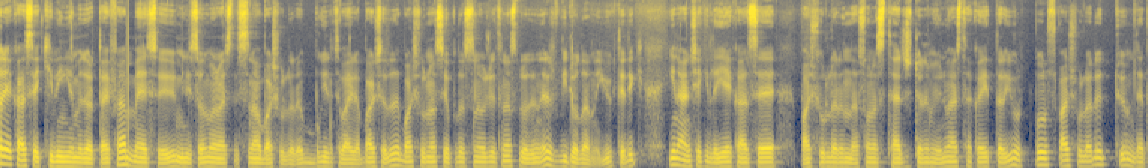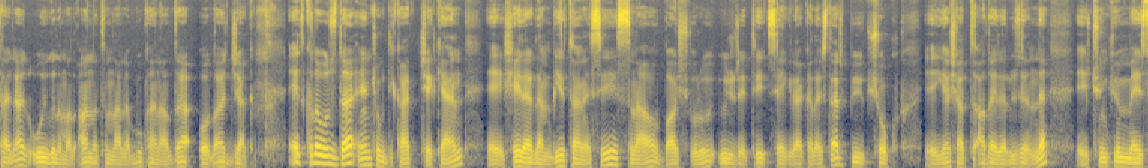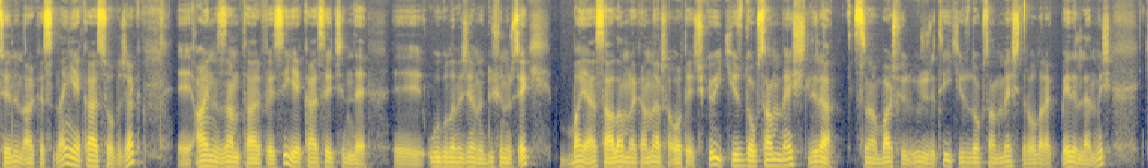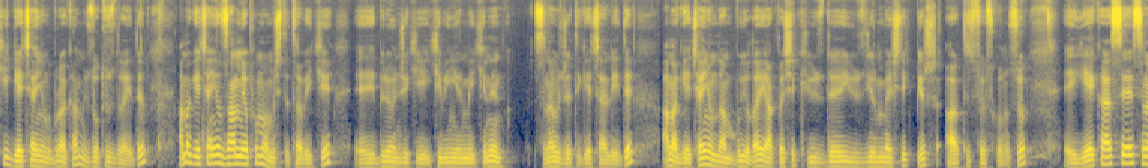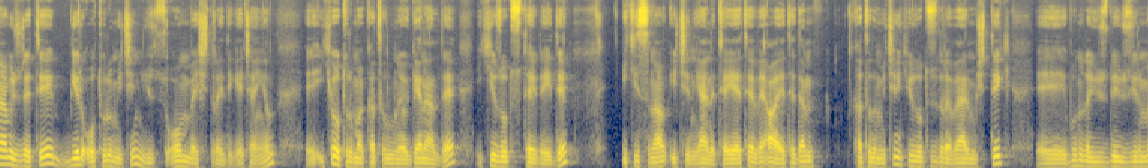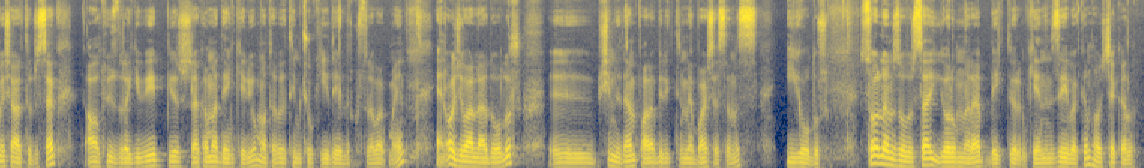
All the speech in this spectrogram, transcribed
YKS 2024 tayfa MSU Milli Savunma Üniversitesi sınav başvuruları bugün itibariyle başladı. Başvuru nasıl yapılır, sınav ücreti nasıl ödenir videolarını yükledik. Yine aynı şekilde YKS başvurularında sonrası tercih dönemi, üniversite kayıtları, yurt, burs başvuruları tüm detaylar uygulamalı anlatımlarla bu kanalda olacak. Evet kılavuzda en çok dikkat çeken şeylerden bir tanesi sınav başvuru ücreti sevgili arkadaşlar. Büyük çok e, yaşattı adaylar üzerinde. E, çünkü MSÜ'nün arkasından YKS olacak. E, aynı zam tarifesi YKS için de uygulanacağını düşünürsek bayağı sağlam rakamlar ortaya çıkıyor. 295 lira sınav başvuru ücreti 295 lira olarak belirlenmiş ki geçen yıl bu rakam 130 liraydı. Ama geçen yıl zam yapılmamıştı tabii ki. E, bir önceki 2022'nin sınav ücreti geçerliydi. Ama geçen yıldan bu yıla yaklaşık %125'lik bir artış söz konusu. E, YKS sınav ücreti bir oturum için 115 liraydı geçen yıl. E, iki oturuma katılınıyor genelde. 230 TL'ydi. İki sınav için yani TYT ve AYT'den katılım için 230 lira vermiştik. E, bunu da %125 artırırsak 600 lira gibi bir rakama denk geliyor. Matematiğim çok iyi değildir kusura bakmayın. Yani o civarlarda olur. E, şimdiden para biriktirmeye başlasanız iyi olur. Sorularınız olursa yorumlara bekliyorum. Kendinize iyi bakın. Hoşçakalın.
